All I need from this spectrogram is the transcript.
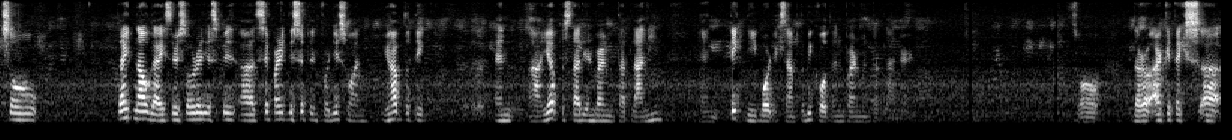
So right now, guys, there's already a separate discipline for this one. You have to take and uh, you have to study environmental planning and take the board exam to be called an environmental planner. So the architect's uh,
